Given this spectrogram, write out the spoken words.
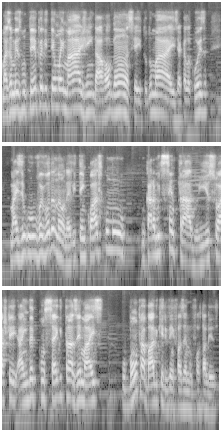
mas ao mesmo tempo ele tem uma imagem da arrogância e tudo mais, e aquela coisa. Mas o Voivoda não, né? Ele tem quase como um cara muito centrado. E isso eu acho que ainda consegue trazer mais o bom trabalho que ele vem fazendo no Fortaleza.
